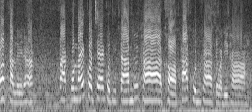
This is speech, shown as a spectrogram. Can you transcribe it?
รอบคัน เลยนะคะฝากกดไลค์กดแชร์กดติดตามด้วยค่ะ ขอบพระคุณค่ะ สวัสดีค่ะ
